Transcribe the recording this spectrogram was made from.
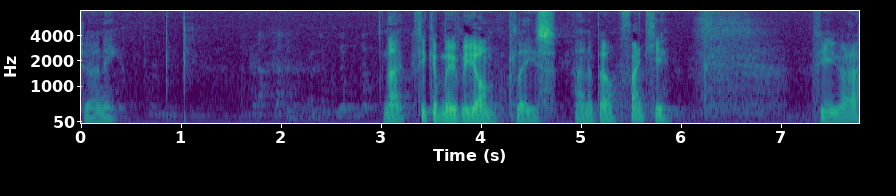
journey. No, if you could move me on, please, Annabelle. Thank you. If you, uh,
